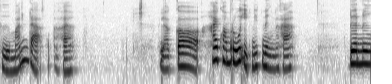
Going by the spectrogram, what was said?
คือ mandagนะคะ แล้วก็ให้ความรู้อีกนิดนึงนะคะ เดือนหนึ่ง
